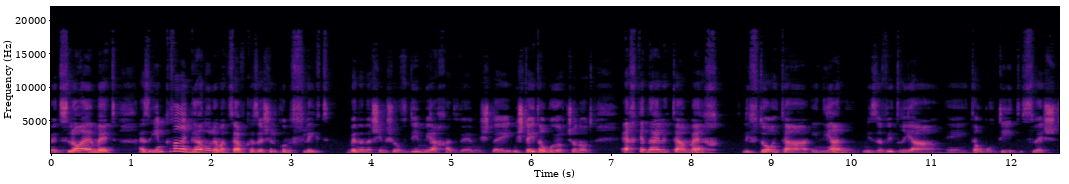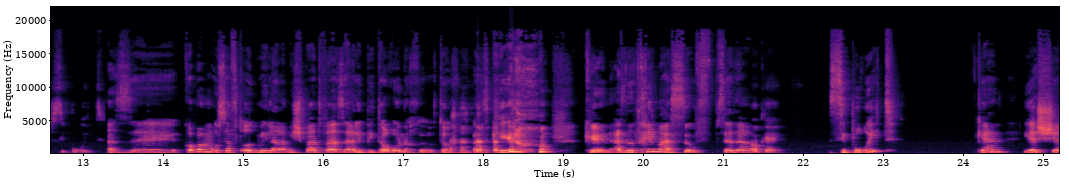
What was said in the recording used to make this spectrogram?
ואצלו האמת, אז אם כבר הגענו למצב כזה של קונפליקט בין אנשים שעובדים יחד והם משתי, משתי תרבויות שונות, איך כדאי לטעמך לפתור את העניין מזווית ראייה אה, תרבותית סלש סיפורית. אז אה, כל פעם הוספת עוד מילה למשפט ואז היה לי פתרון אחר, טוב? אז כאילו, כן, אז נתחיל מהסוף, בסדר? אוקיי. סיפורית, כן? יש uh,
